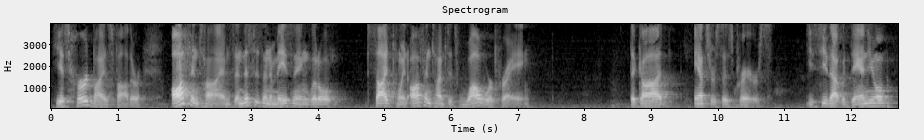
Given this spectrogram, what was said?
He is heard by His Father. Oftentimes, and this is an amazing little side point, oftentimes it's while we're praying that God answers those prayers. You see that with Daniel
